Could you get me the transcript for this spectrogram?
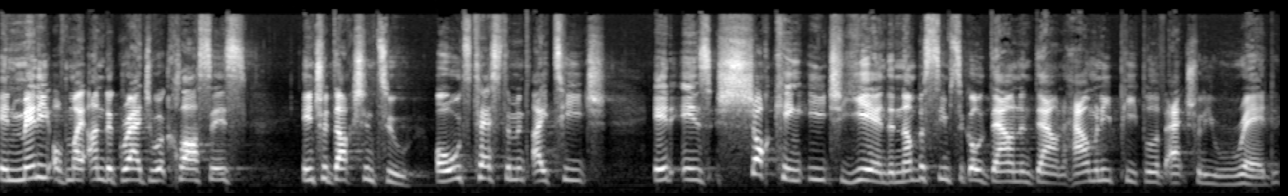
In many of my undergraduate classes, Introduction to Old Testament, I teach. It is shocking each year, and the number seems to go down and down, how many people have actually read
